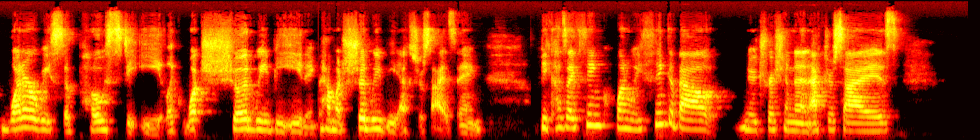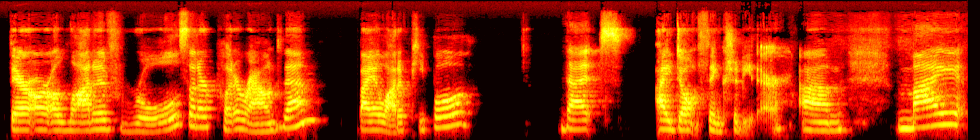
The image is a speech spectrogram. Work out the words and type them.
what are we supposed to eat? Like what should we be eating? How much should we be exercising? Because I think when we think about nutrition and exercise, there are a lot of rules that are put around them by a lot of people that I don't think should be there. Um, my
